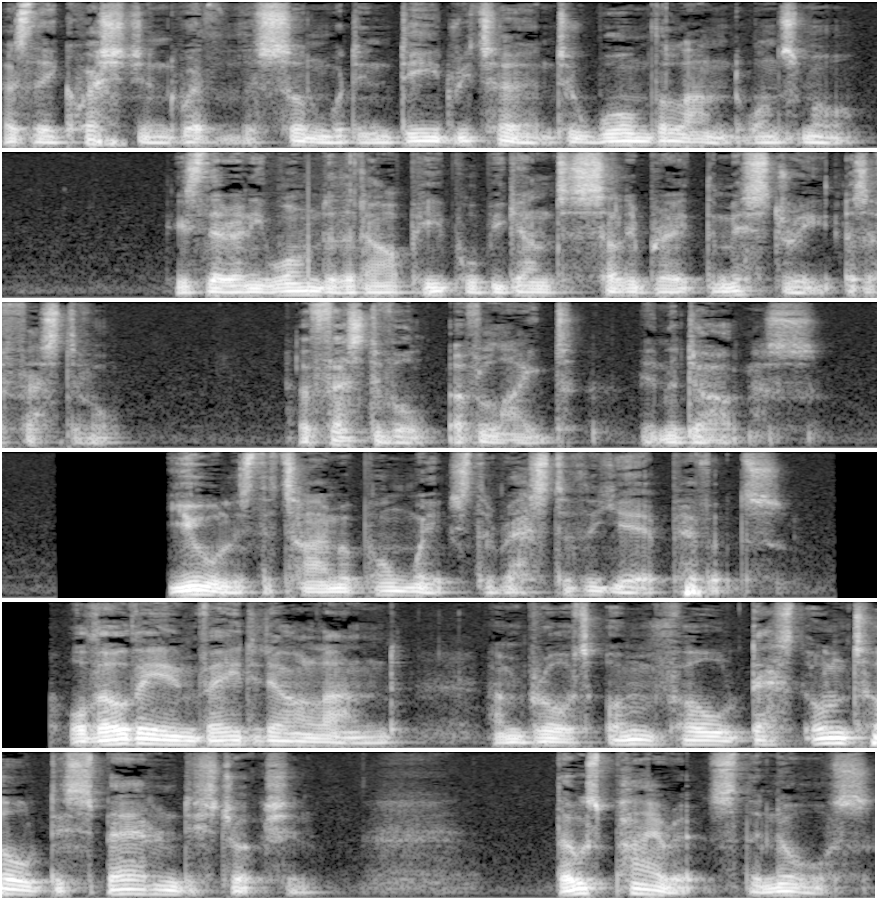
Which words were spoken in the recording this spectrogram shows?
as they questioned whether the sun would indeed return to warm the land once more. Is there any wonder that our people began to celebrate the mystery as a festival? A festival of light in the darkness. Yule is the time upon which the rest of the year pivots. Although they invaded our land and brought untold despair and destruction, those pirates, the Norse,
